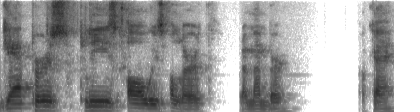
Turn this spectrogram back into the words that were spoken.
gappers, please always alert, remember, okay?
